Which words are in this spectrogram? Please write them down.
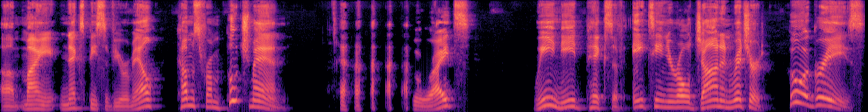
Um, my next piece of viewer mail comes from Poochman, who writes, We need pics of 18 year old John and Richard. Who agrees?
